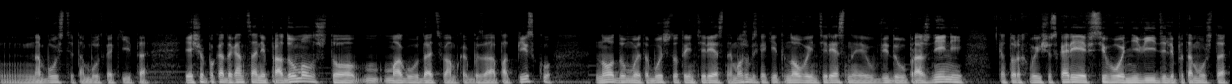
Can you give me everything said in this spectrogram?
на Boosty, там будут какие-то... Я еще пока до конца не продумал, что могу дать вам как бы за подписку, но думаю, это будет что-то интересное. Может быть, какие-то новые интересные виды упражнений, которых вы еще, скорее всего, не видели, потому что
